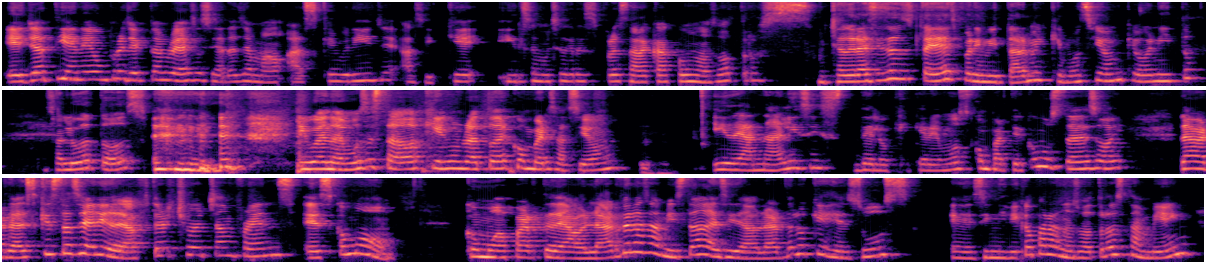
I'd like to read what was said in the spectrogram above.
Ella tiene un proyecto en redes sociales llamado Haz que Brille. Así que, Ilse, muchas gracias por estar acá con nosotros. Muchas gracias a ustedes por invitarme. Qué emoción, qué bonito. Un saludo a todos. y bueno, hemos estado aquí en un rato de conversación y de análisis de lo que queremos compartir con ustedes hoy. La verdad es que esta serie de After Church and Friends es como, como aparte de hablar de las amistades y de hablar de lo que Jesús eh, significa para nosotros también,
